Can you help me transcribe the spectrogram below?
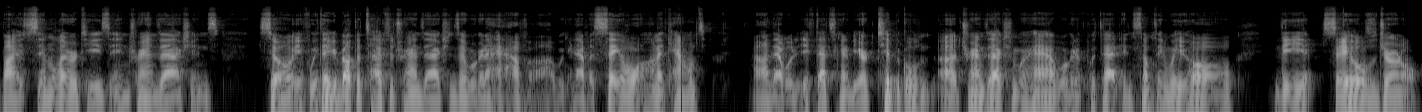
by similarities in transactions. So if we think about the types of transactions that we're going to have, uh, we can have a sale on account. Uh, that would, if that's going to be our typical uh, transaction we have, we're going to put that in something we call the sales journal.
